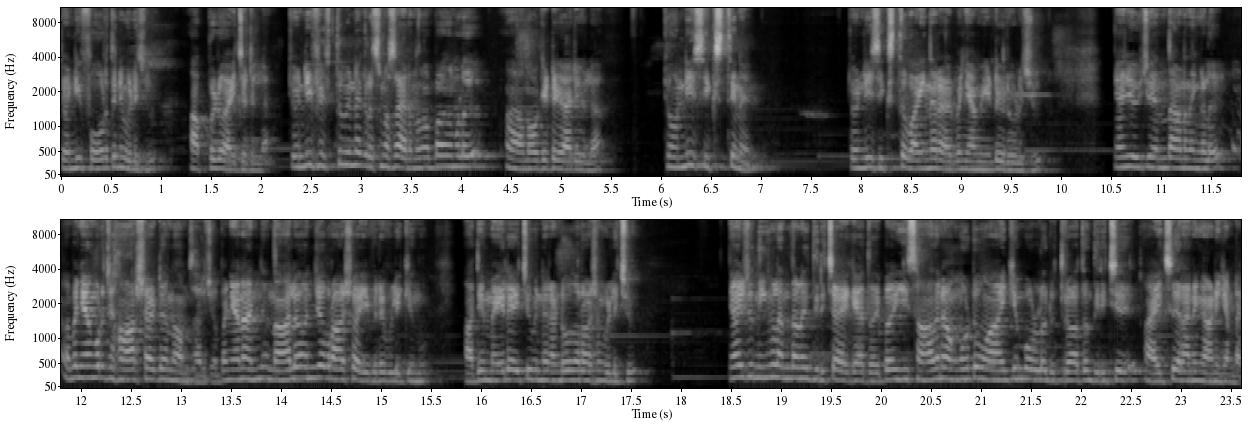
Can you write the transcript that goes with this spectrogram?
ട്വന്റി ഫോർത്തിന് വിളിച്ചു. അപ്പോഴും അയച്ചിട്ടില്ല. ട്വന്റി ഫിഫ്ത്ത് പിന്നെ ക്രിസ്മസ് ആയിരുന്നു. അപ്പോൾ നമ്മൾ നോക്കിയിട്ട് കാര്യമില്ല. ട്വന്റി സിക്സ്ത്തിന് ട്വന്റി സിക്സ്ത്ത് വൈകുന്നേരമായപ്പോൾ ഞാൻ വീണ്ടും ഒരു വിളിച്ചു. ഞാൻ ചോദിച്ചു എന്താണ് നിങ്ങൾ അപ്പോൾ ഞാൻ കുറച്ച് ഹാർഷായിട്ട് തന്നെ സംസാരിച്ചു. അപ്പോൾ ഞാൻ നാലോ അഞ്ചോ പ്രാവശ്യമായി ഇവരെ വിളിക്കുന്നു. ആദ്യം മെയിൽ അയച്ചു പിന്നെ രണ്ട് മൂന്ന് പ്രാവശ്യം വിളിച്ചു. ഞാൻ ചോദിച്ചു നിങ്ങൾ എന്താണ് തിരിച്ചയക്കാത്തത്? ഇപ്പോൾ ഈ സാധനം അങ്ങോട്ട് വാങ്ങിക്കുമ്പോൾ ഉള്ള ഒരു ഉത്തരവാദിത്തം തിരിച്ച് അയച്ചു തരാനും കാണിക്കണ്ടേ?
